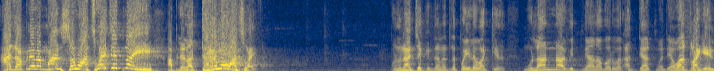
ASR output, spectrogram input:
आज आपल्याला माणसं वाचवायचेच नाही आपल्याला धर्म वाचवायचा. म्हणून आजच्या कीर्तनातलं पहिलं वाक्य मुलांना विज्ञानाबरोबर अध्यात्म द्यावाच लागेल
